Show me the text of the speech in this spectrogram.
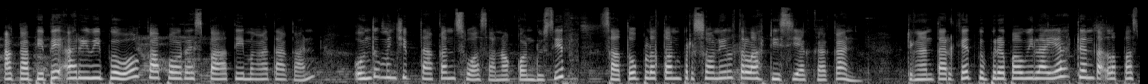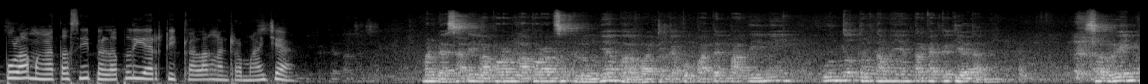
AKBP Ari Wibowo Kapolres Pati mengatakan, untuk menciptakan suasana kondusif, satu peleton personil telah disiagakan dengan target beberapa wilayah dan tak lepas pula mengatasi balap liar di kalangan remaja. Mendasari laporan-laporan sebelumnya bahwa di Kabupaten Pati ini untuk terutama yang terkait kegiatan sering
